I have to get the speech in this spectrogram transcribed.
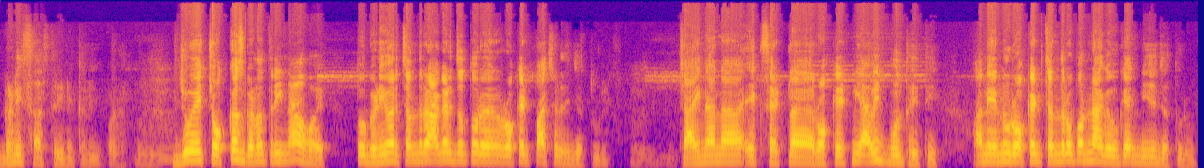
ગણિત શાસ્ત્રીને કરવી પડે. જો એ ચોક્કસ ગણતરી ના હોય, તો ઘણીવાર ચંદ્ર આગળ જતો રહે રોકેટ પાછળથી જતું રહે. ચાઇનાના એક સેટલા રોકેટની આવી જ ભૂલ થઈ હતી અને એનું રોકેટ ચંદ્ર પર ના ગયું, ક્યાંક બીજે જતું રહ્યું.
